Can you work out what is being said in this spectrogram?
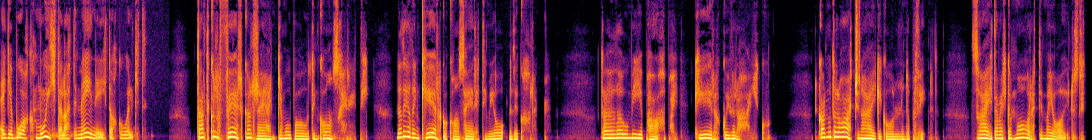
Eikä buok muista lahti meini tohko huoligit. Täältä kyllä ferkal rääntja muu poutin konserti. Nade joten kirkkokonserti mi oo nade kahlekka. Täällä on mie paapai, kirkko vielä aiku. Kalmuta laatsun äiki koulun tapa finnet. Saihta vaikka mooretti mä joinustit.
